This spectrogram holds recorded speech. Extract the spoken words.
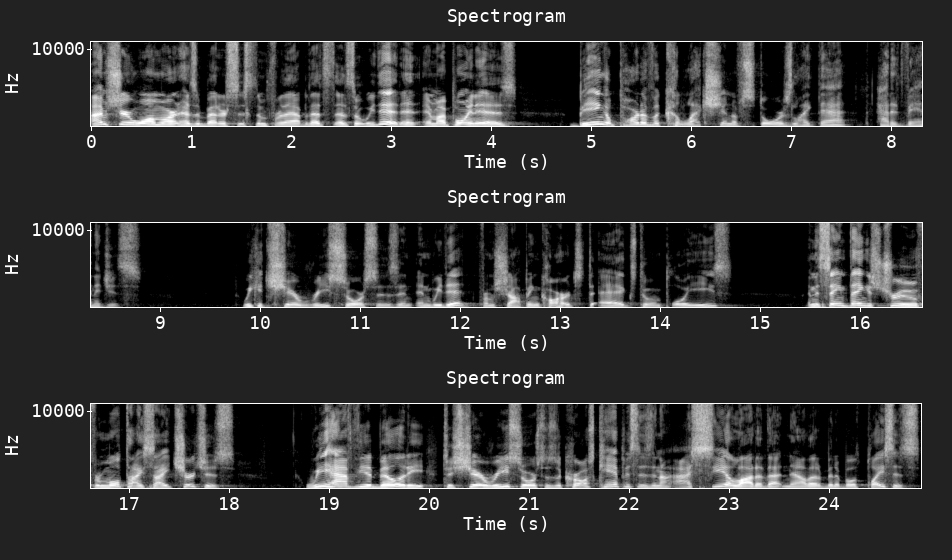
I'm sure Walmart has a better system for that, but that's, that's what we did. And, and my point is, being a part of a collection of stores like that had advantages. We could share resources, and, and we did, from shopping carts to eggs to employees. And the same thing is true for multi site churches. We have the ability to share resources across campuses, and I, I, see a lot of that now that I've been at both places.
